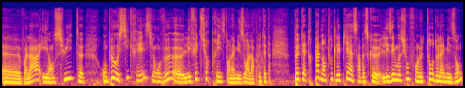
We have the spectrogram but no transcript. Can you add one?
voilà. Et ensuite, on peut aussi créer, si on veut, l'effet de surprise dans la maison. Alors peut-être, peut-être pas dans toutes les pièces, hein, parce que les émotions font le tour de la maison.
